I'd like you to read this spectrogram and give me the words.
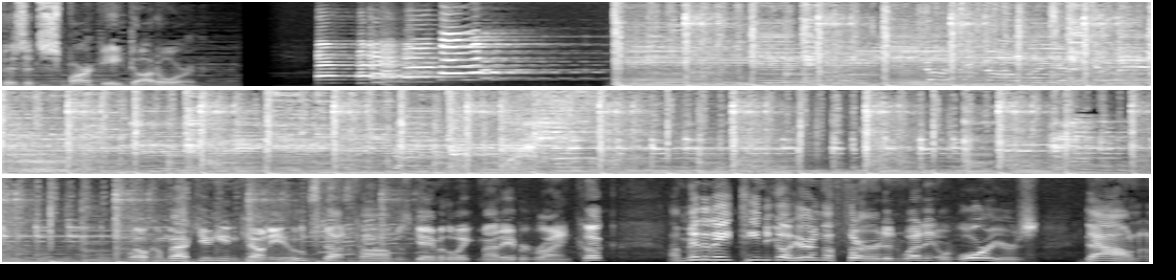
Visit sparky.org. back, UnionCountyHoops.com's Game of the Week. Matt Aberg, Ryan Cook. A minute 18 to go here in the third, and Warriors down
